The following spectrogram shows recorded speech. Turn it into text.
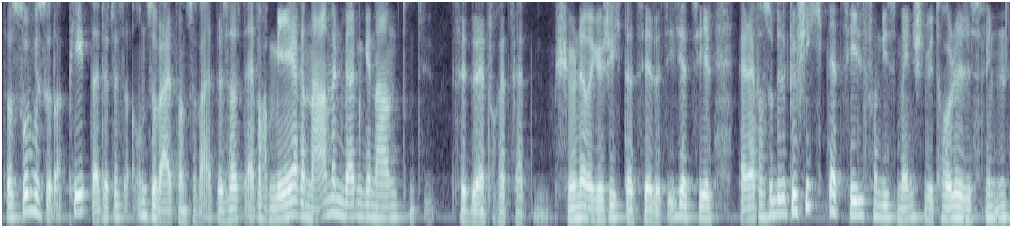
das sowieso der Peter, der das und so weiter und so weiter. Das heißt, einfach mehrere Namen werden genannt und wird einfach jetzt eine schönere Geschichte erzählt, als ich sie erzähle, werden einfach so ein bisschen Geschichten erzählt von diesen Menschen, wie toll die das finden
